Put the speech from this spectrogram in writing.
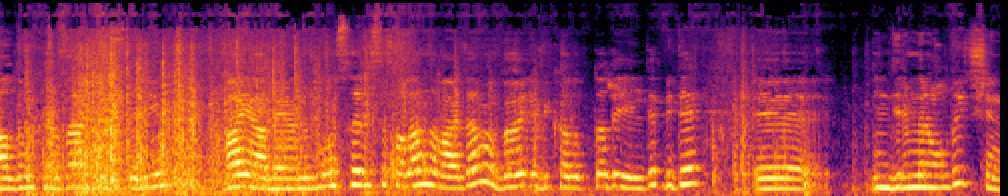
aldığım kazağı göstereyim. Bayağı beğendim. Bunun sarısı falan da vardı ama böyle bir kalıpta değildi. Bir de e, indirimler olduğu için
